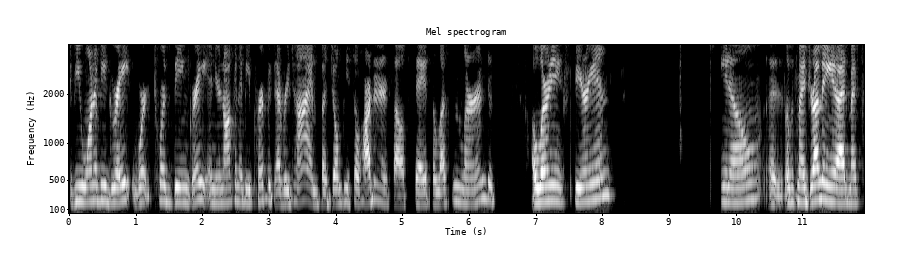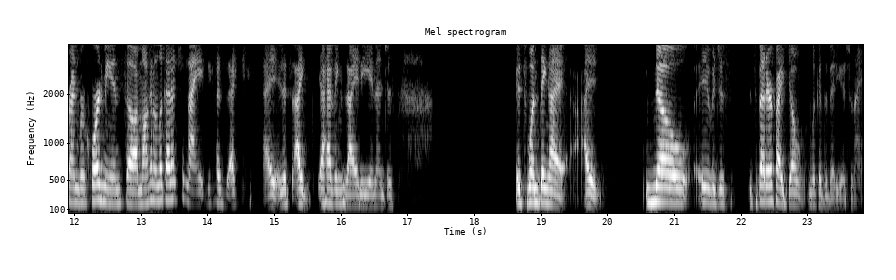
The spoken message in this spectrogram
if you want to be great, work towards being great. And you're not going to be perfect every time, but don't be so hard on yourself. Say it's a lesson learned, it's a learning experience you know it was my drumming i had my friend record me and so i'm not going to look at it tonight because i i it's I, I have anxiety and i just it's one thing i i know it would just it's better if i don't look at the video tonight.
